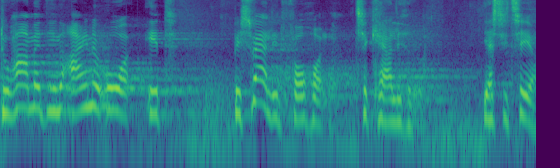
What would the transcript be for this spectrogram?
Du har med dine egne ord et besværligt forhold til kærlighed. Jeg citerer.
